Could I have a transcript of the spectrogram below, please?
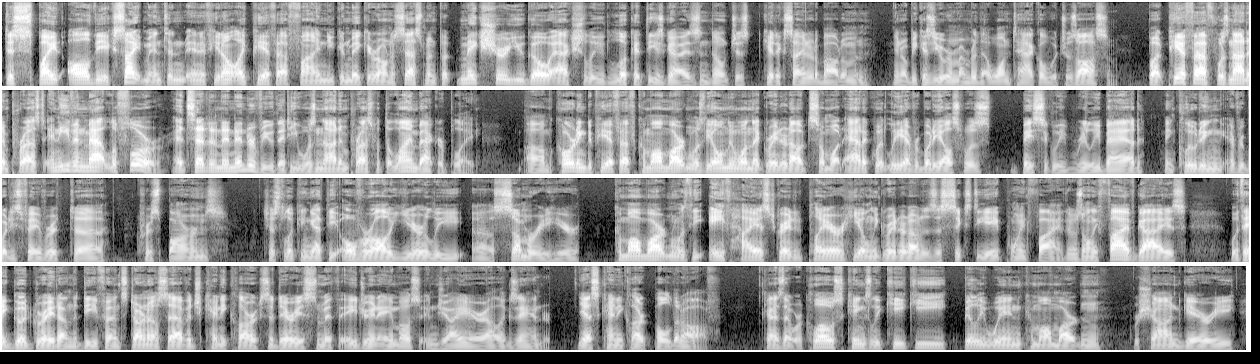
Despite all the excitement, and, and if you don't like PFF, fine, you can make your own assessment, but make sure you go actually look at these guys and don't just get excited about them and, you know, because you remember that one tackle, which was awesome. But PFF was not impressed, and even Matt LaFleur had said in an interview that he was not impressed with the linebacker play. Um, according to PFF, Kamal Martin was the only one that graded out somewhat adequately. Everybody else was basically really bad, including everybody's favorite, uh, Krys Barnes. Just looking at the overall yearly uh, summary here, Kamal Martin was the eighth highest graded player. He only graded out as a 68.5. There was only five guys with a good grade on the defense Darnell Savage, Kenny Clark, Za'Darius Smith, Adrian Amos, and Jaire Alexander. Yes, Kenny Clark pulled it off. Guys that were close Kingsley Keke, Billy Winn, Kamal Martin, Rashan Gary,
